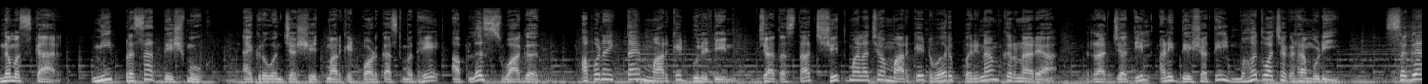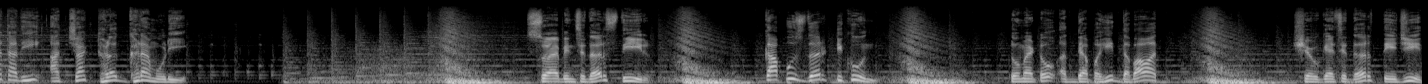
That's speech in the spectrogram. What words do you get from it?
नमस्कार मी प्रसाद देशमुख अॅग्रोवनच्या शेत मार्केट पॉडकास्टमध्ये आपलं स्वागत. आपण ऐकताय मार्केट बुलेटिन ज्यात असतात शेतमालाच्या मार्केटवर परिणाम करणाऱ्या राज्यातील आणि देशातील महत्त्वाच्या घडामोडी. सगळ्यात आधी आजच्या ठळक घडामोडी. सोयाबीनचे दर स्थिर. कापूस दर टिकून. टोमॅटो अद्यापही दबावात. शेवग्याचे दर तेजीत.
